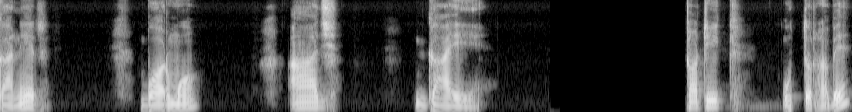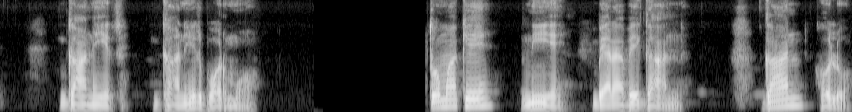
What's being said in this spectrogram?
গানের বর্ম আজ গায়ে। সঠিক উত্তর হবে গানের গানের বর্ম। তোমাকে নিয়ে বেড়াবে গান। গান হলো,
